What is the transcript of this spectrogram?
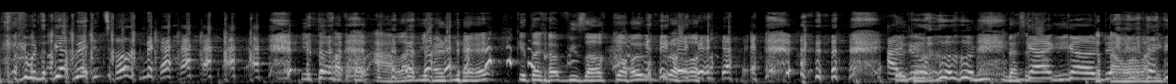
bentuknya bencong nek. itu faktor alam ya Nek, kita nggak bisa kontrol. Aduh, Ini udah sedih, gagal deh. ketawa lagi,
